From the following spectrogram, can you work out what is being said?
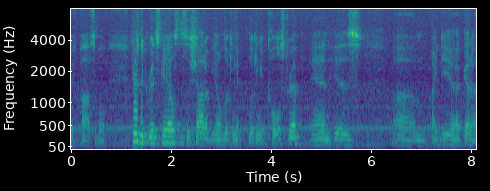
if possible. Here's the grid scales. This is a shot of, you know, looking at, looking at Colstrip and his um, idea. I've got a,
